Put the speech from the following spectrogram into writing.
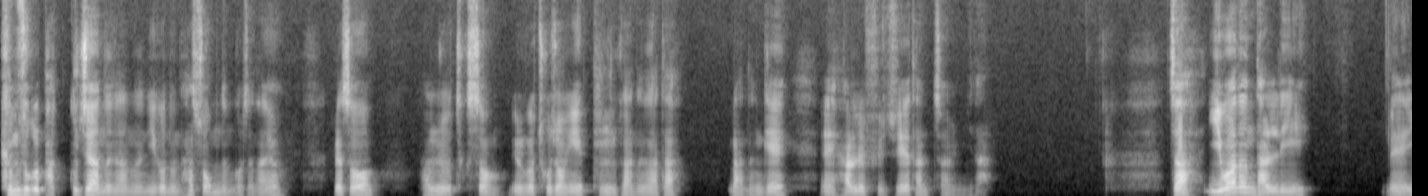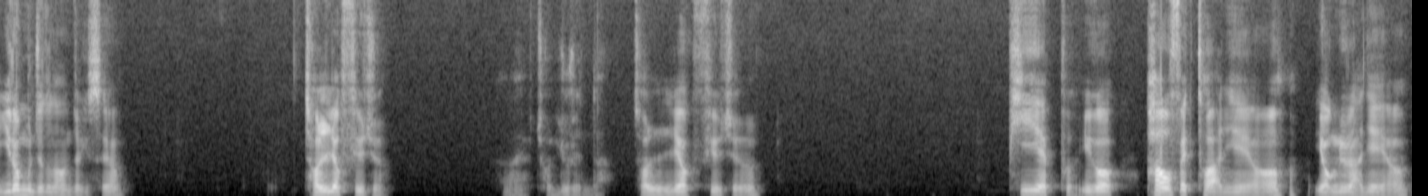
금속을 바꾸지 않느냐는 이거는 할 수 없는 거잖아요. 그래서 전류 특성 이런 거 조정이 불가능하다. 라는 게 예, 할리퓨즈의 단점입니다. 자, 이와는 달리 네, 이런 문제도 나온 적 있어요. 전력 퓨즈. 아유, 전류랜다. 전력 퓨즈. PF. 이거 파워 팩터 아니에요. 역률 아니에요.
